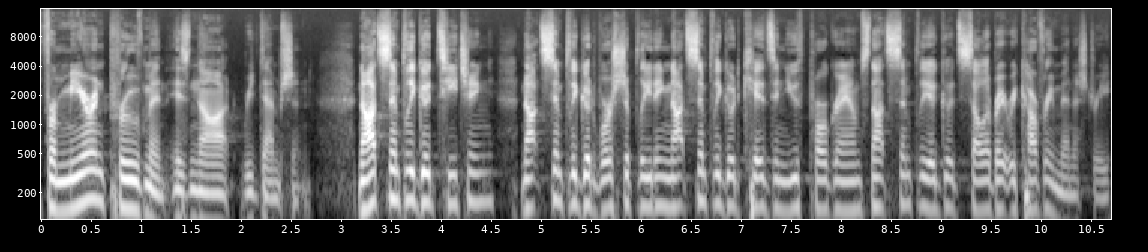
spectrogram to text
For mere improvement is not redemption. Not simply good teaching, not simply good worship leading, not simply good kids and youth programs, not simply a good celebrate recovery ministry,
